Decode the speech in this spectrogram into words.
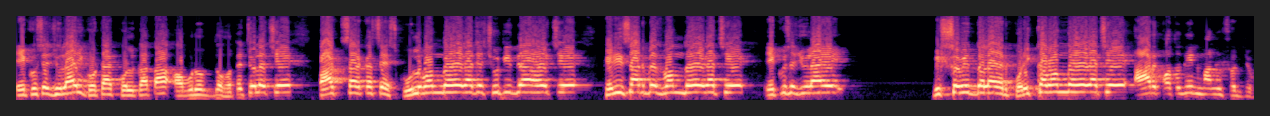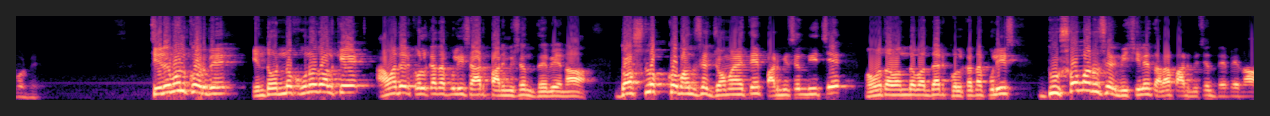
একুশে জুলাই গোটা কলকাতা অবরুদ্ধ হতে চলেছে। পার্ক সার্কাসে স্কুল বন্ধ হয়ে গেছে, ছুটি দেওয়া হয়েছে, ফেরি সার্ভিস বন্ধ হয়ে গেছে, একুশে জুলাই বিশ্ববিদ্যালয়ের পরীক্ষা বন্ধ হয়ে গেছে, আর কতদিন মানুষ সহ্য করবে? তৃণমূল করবে, কিন্তু অন্য কোনো দলকে আমাদের কলকাতা পুলিশ আর পারমিশন দেবে না। দশ লক্ষ মানুষের জমায়েতে পারমিশন দিয়েছে মমতা বন্দ্যোপাধ্যায়ের কলকাতা পুলিশ, দুশো মানুষের মিছিলে তারা পারমিশন দেবে না।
